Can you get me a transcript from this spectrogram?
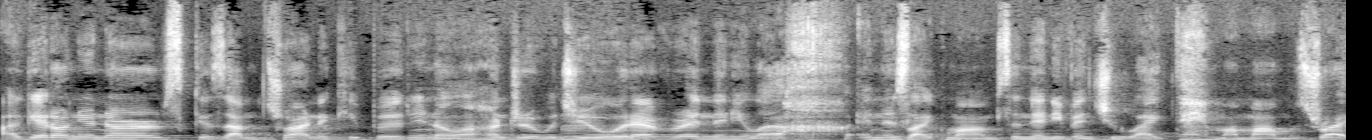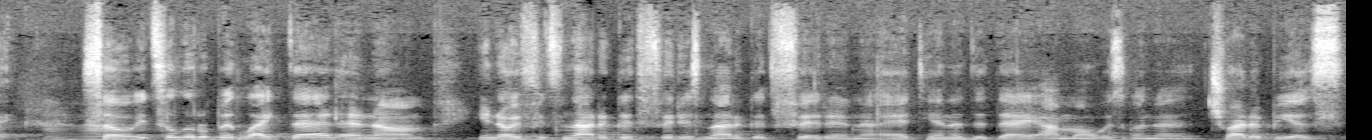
I get on your nerves because I'm trying to keep it, you know, 100 with you or whatever, and then you're like, "Ugh," and it's like moms, and then eventually like, damn, my mom was right. So it's a little bit like that. And um, you know, if it's not a good fit, it's not a good fit. And uh, at the end of the day, I'm always gonna try to be as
